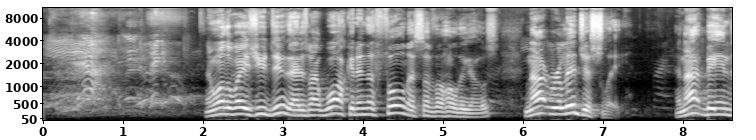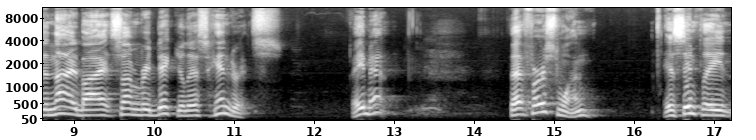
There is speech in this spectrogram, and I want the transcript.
Yeah. And one of the ways you do that is by walking in the fullness of the Holy Ghost, not religiously, and not being denied by some ridiculous hindrance. Amen. That first one is simply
